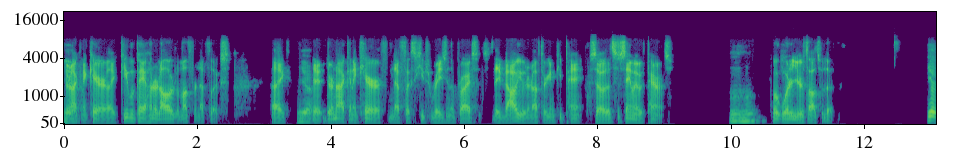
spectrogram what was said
they're Yeah. not going to care like people pay $100 a month for netflix like Yeah. they're, they're not going to care if netflix keeps raising the prices they value it enough they're going to keep paying so it's the same way with parents Mhm. what, what are your thoughts with it Yeah,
